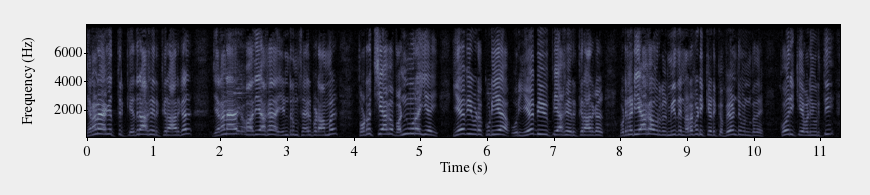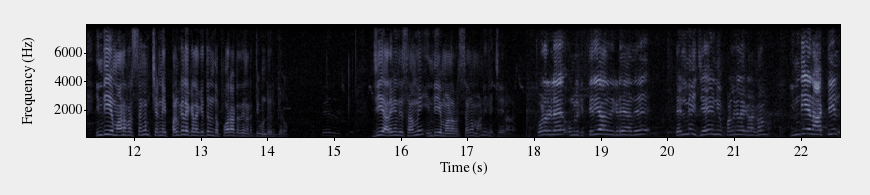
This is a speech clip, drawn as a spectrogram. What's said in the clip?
ஜனநாயகத்திற்கு எதிராக இருக்கிறார்கள். ஜனநாயகவாதியாக என்றும் செயல்படாமல் தொடர்ச்சியாக வன்முறையை ஏவிவிடக்கூடிய ஒரு ஏபிவிபியாக இருக்கிறார்கள். உடனடியாக அவர்கள் மீது நடவடிக்கை எடுக்க வேண்டும் என்பதை கோரிக்கையை வலியுறுத்தி இந்திய மாணவர் சங்கம் சென்னை பல்கலைக்கழகத்தில் இந்த போராட்டத்தை நடத்தி கொண்டிருக்கிறோம். ஜி அரவிந்தசாமி இந்திய மாணவர் சங்கம் மாநில செயலாளர். தோழர்களே உங்களுக்கு தெரியாதது கிடையாது. டெல்லி ஜேஎன்யூ பல்கலைக்கழகம் இந்திய நாட்டில்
